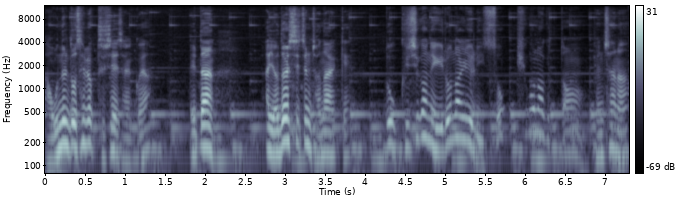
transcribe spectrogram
아 오늘도 새벽 2시에 잘 거야? 일단 아 8시쯤 전화할게 너 그 시간에 일어날 일 있어? 피곤하겠다 괜찮아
